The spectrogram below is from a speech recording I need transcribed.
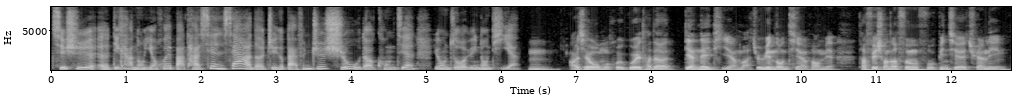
其实，呃，迪卡侬也会把它线下的这个百分之十五的空间用作运动体验。嗯，而且我们回归它的店内体验吧，就运动体验方面。它非常的丰富，并且全龄。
